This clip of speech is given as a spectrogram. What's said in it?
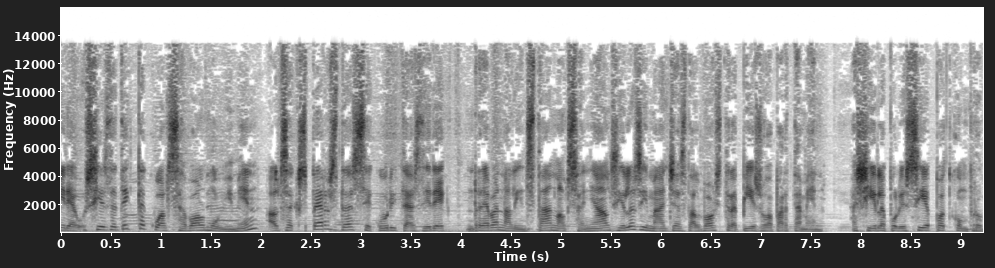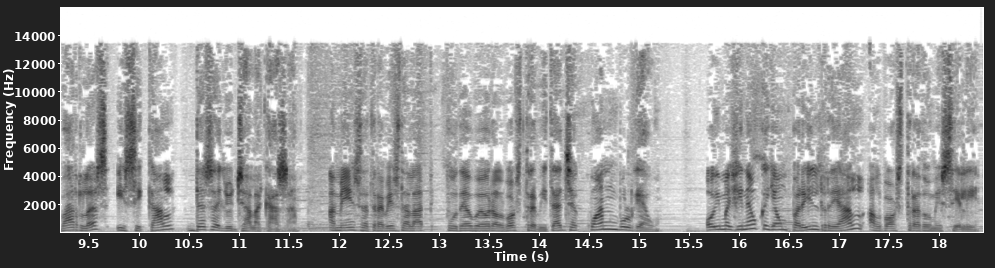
Mireu, si es detecta qualsevol moviment, els experts de Securitas Direct reben a l'instant els senyals i les imatges del vostre pis o apartament. Així la policia pot comprovar-les i, si cal, desallotjar la casa. A més, a través de l'app podeu veure el vostre habitatge quan vulgueu. O imagineu que hi ha un perill real al vostre domicili.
